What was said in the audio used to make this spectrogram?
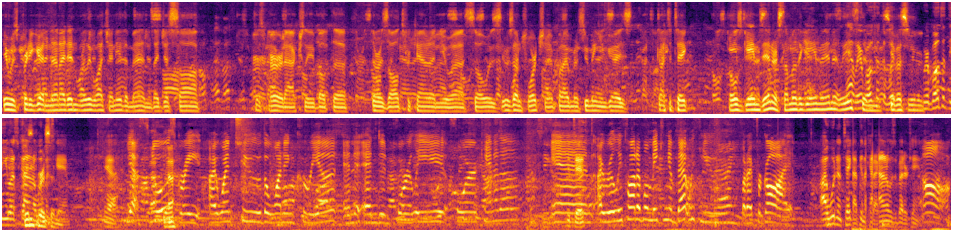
it was pretty good. And then I didn't really watch any of the men's. I just saw just heard actually about the the results for Canada and U.S. So it was it was unfortunate, but I'm assuming you guys got to take those games in or some of the game in at least. Yeah, we were both at the us we were both at the U.S. Canada women's game. Yeah. Yes, no, it was Yeah. great. I went to the one in Korea and it ended poorly for Canada. And I really thought about making a bet with you, but I forgot. I wouldn't have taken Canada. Canada was a better team. Oh,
